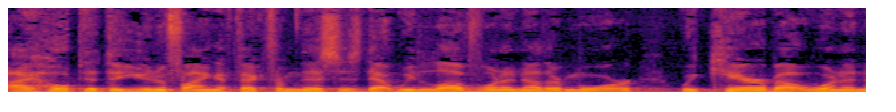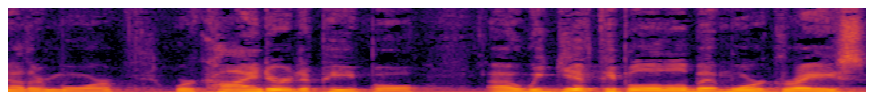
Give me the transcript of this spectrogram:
I hope that the unifying effect from this is that we love one another more, we care about one another more, we're kinder to people, uh, we give people a little bit more grace.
